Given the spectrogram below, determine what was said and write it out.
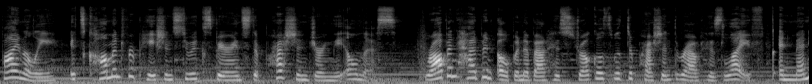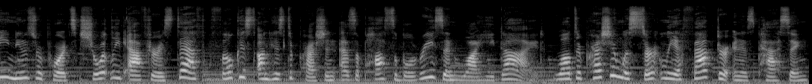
Finally, it's common for patients to experience depression during the illness. Robin had been open about his struggles with depression throughout his life, and many news reports shortly after his death focused on his depression as a possible reason why he died. While depression was certainly a factor in his passing,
